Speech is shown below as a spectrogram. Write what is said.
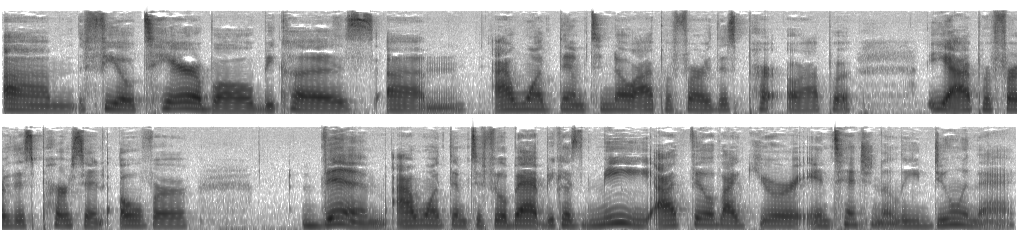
um, feel terrible because um, I want them to know I prefer this per or I per yeah, I prefer this person over them. I want them to feel bad because me, I feel like you're intentionally doing that.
